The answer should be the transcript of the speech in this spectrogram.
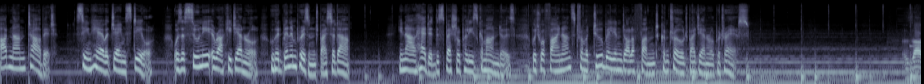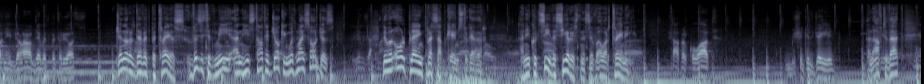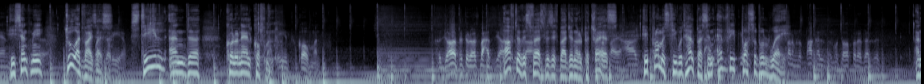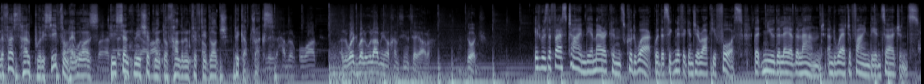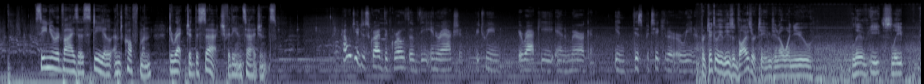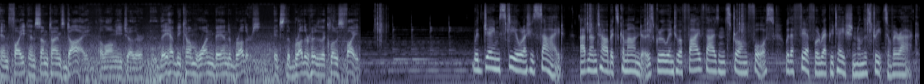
Adnan Thabit, seen here with James Steele, was a Sunni Iraqi general who had been imprisoned by Saddam. He now headed the Special Police Commandos, which were financed from a $2 billion fund controlled by General Petraeus. General David Petraeus visited me and he started joking with my soldiers. They were all playing press up games together, and he could see the seriousness of our training. And after that, he sent me two advisors, Steele and uh, Colonel Coffman. After this first visit by General Petraeus, he promised he would help us in every possible way. And the first help we received from him was he sent me a shipment of 150 Dodge pickup trucks. It was the first time the Americans could work with a significant Iraqi force that knew the lay of the land and where to find the insurgents. Senior advisors Steele and Coffman directed the search for the insurgents. How would you describe the growth of the interaction between Iraqi and American in this particular arena? Particularly these advisor teams, you know, when you live, eat, sleep, and fight and sometimes die along each other, they have become one band of brothers. It's the brotherhood of the close fight. With James Steele at his side, Adnan Thabit's commandos grew into a 5,000 strong force with a fearful reputation on the streets of Iraq.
